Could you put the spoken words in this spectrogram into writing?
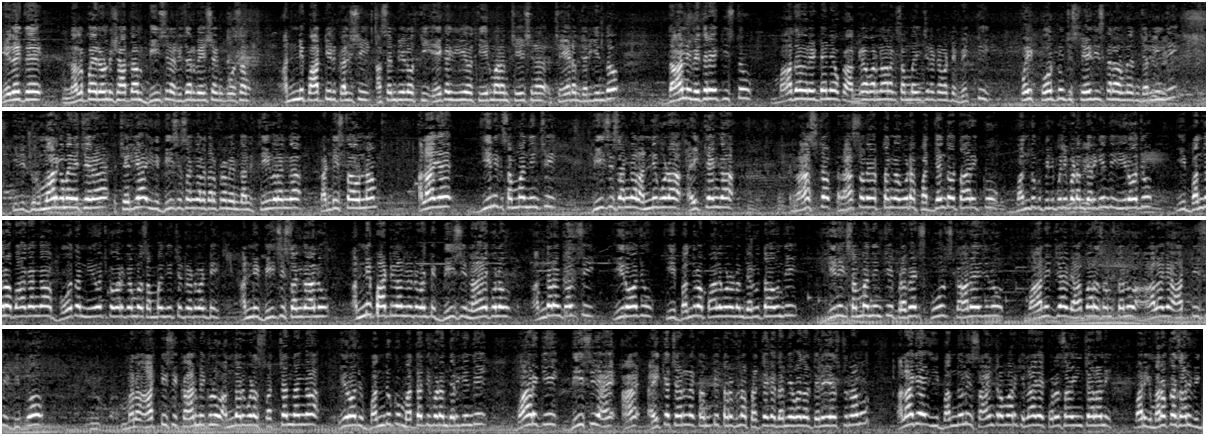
ఏదైతే నలభై రెండు శాతం బీసీల రిజర్వేషన్ కోసం అన్ని పార్టీలు కలిసి అసెంబ్లీలో తీ- ఏకగ్రీవ తీర్మానం చేసిన చేయడం జరిగిందో దాన్ని వ్యతిరేకిస్తూ మాధవరెడ్డి అనే ఒక అగ్రవర్ణాలకు సంబంధించినటువంటి వ్యక్తి పోయి కోర్టు నుంచి స్టే తీసుకురావడం జరిగింది. ఇది దుర్మార్గమైన చర్య చర్య. ఇది బీసీ సంఘాల తరఫున మేము దాన్ని తీవ్రంగా ఖండిస్తా ఉన్నాం. అలాగే దీనికి సంబంధించి బీసీ సంఘాలు అన్ని కూడా ఐక్యంగా రాష్ట్ర రాష్ట్ర వ్యాప్తంగా కూడా పద్దెనిమిదో తారీఖు బంద్కు పిలుపునివ్వడం జరిగింది. ఈ రోజు ఈ బంద్లో భాగంగా బోధన్ నియోజకవర్గంలో సంబంధించినటువంటి అన్ని బీసీ సంఘాలు అన్ని పార్టీలు ఉన్నటువంటి బీసీ నాయకులు అందరం కలిసి ఈ రోజు ఈ బంద్లో పాల్గొనడం జరుగుతూ ఉంది. దీనికి సంబంధించి ప్రైవేట్ స్కూల్స్ కాలేజీలు వాణిజ్య వ్యాపార సంస్థలు అలాగే ఆర్టీసీ డిపో మన ఆర్టీసీ కార్మికులు అందరూ కూడా స్వచ్ఛందంగా ఈ రోజు బంద్కు మద్దతు ఇవ్వడం జరిగింది. వారికి బీసీ ఐ- ఐక్యచరణ కమిటీ తరఫున ప్రత్యేక ధన్యవాదాలు తెలియజేస్తున్నాము. అలాగే ఈ బంధుని సాయంత్రం వరకు ఇలాగే కొనసాగించాలని వారికి మరొకసారి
